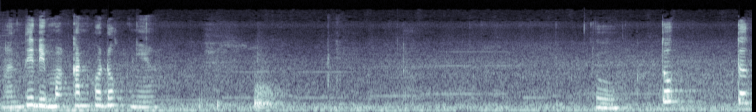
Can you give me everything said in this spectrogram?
Nanti dimakan kodoknya. Tuh, tuk, tuk.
